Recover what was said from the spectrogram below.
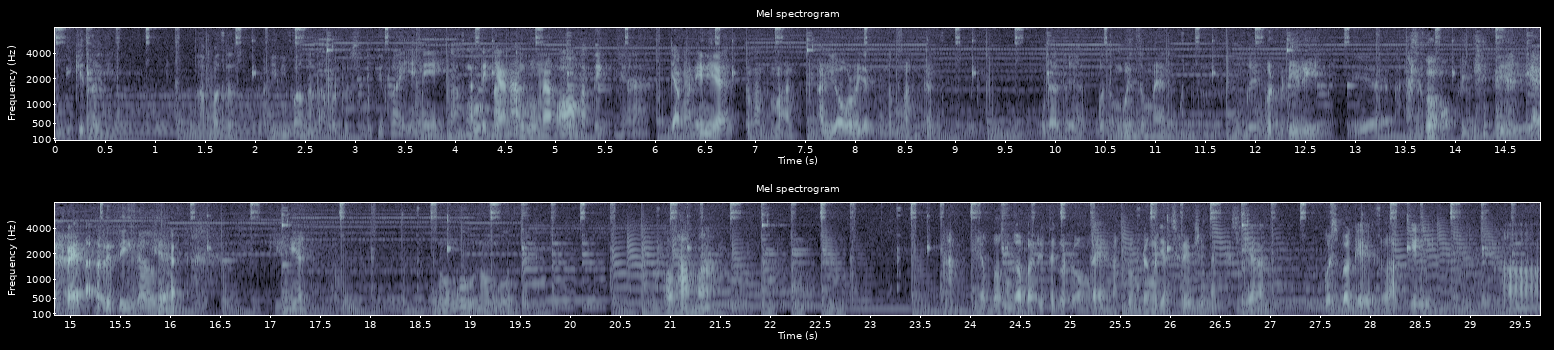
sedikit lagi. Apa tuh? Ini banget apa tuh? Sedikit lagi. Ini Nanggung, ngetiknya nanggung. nanggung oh ngetiknya. Jangan ini ya teman-teman. Aduh ya allah ya teman-teman kan. Udah tuh ya gue tungguin tuh men tungguin gue berdiri. Iya. Pas gue ngopi. Iya. Kereta tadi tinggal Iya. gini ya. Nunggu nunggu. Kok lama? Ah, ya gue nggak balik tegur dong. Nggak enak dong udah ngerjain skripsi met kasihan. Gue sebagai laki eh,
